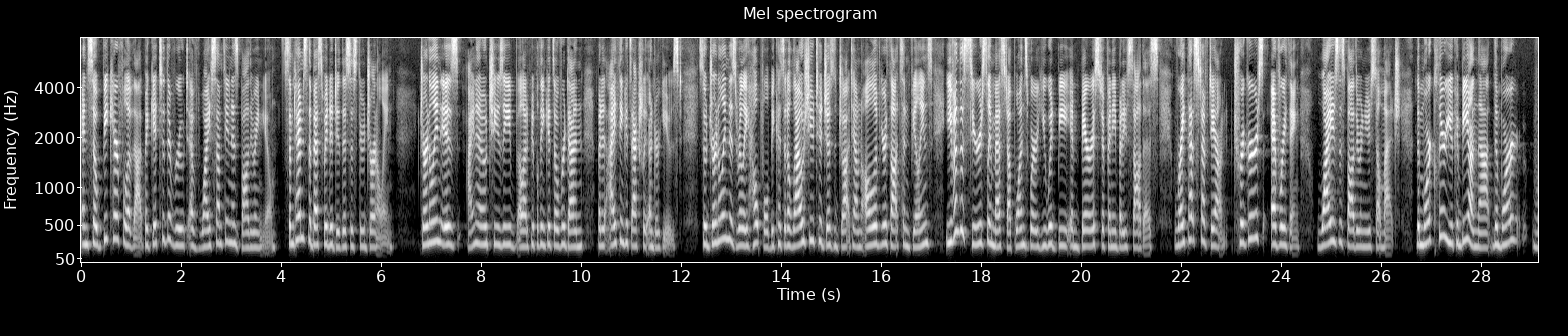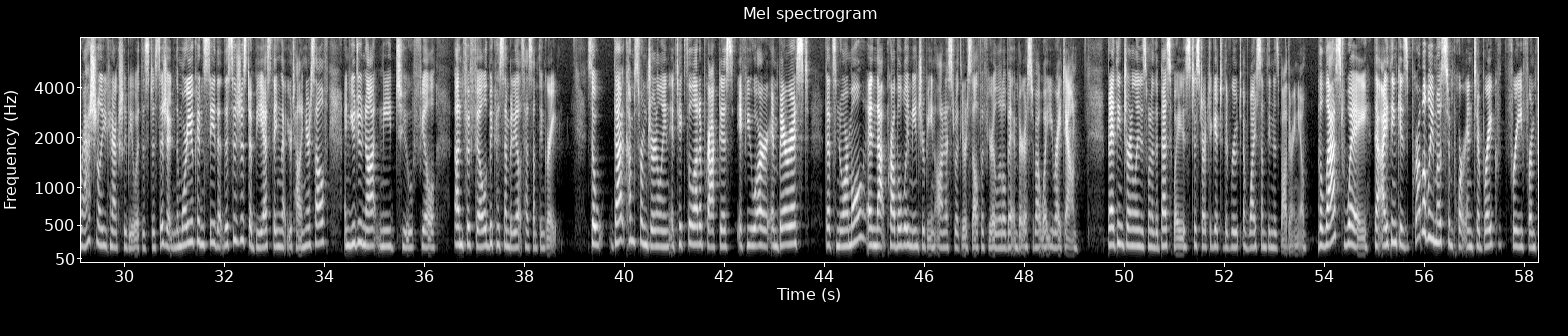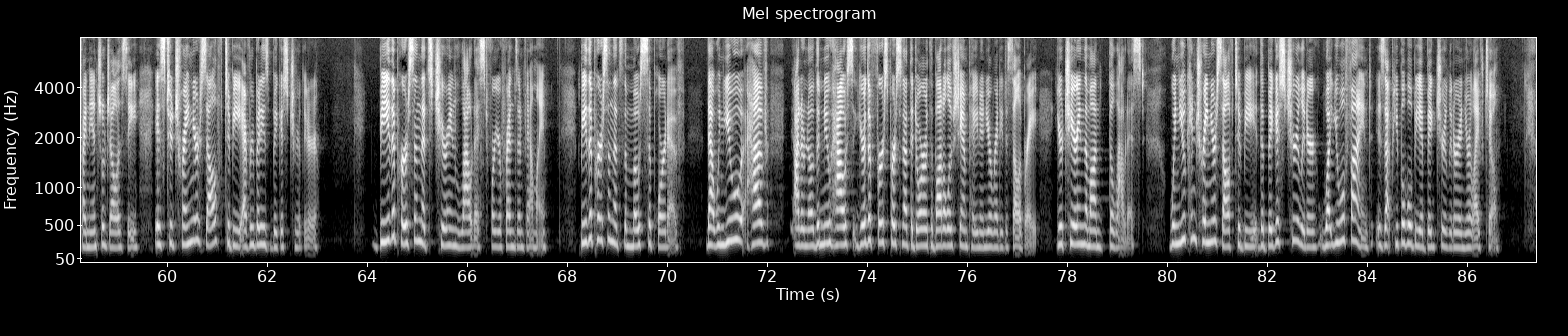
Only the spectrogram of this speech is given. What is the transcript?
And so be careful of that, but get to the root of why something is bothering you. Sometimes the best way to do this is through journaling. Journaling is, I know, cheesy. A lot of people think it's overdone, but I think it's actually underused. So, journaling is really helpful because it allows you to just jot down all of your thoughts and feelings, even the seriously messed up ones where you would be embarrassed if anybody saw this. Write that stuff down. Triggers everything. Why is this bothering you so much? The more clear you can be on that, the more rational you can actually be with this decision. The more you can see that this is just a BS thing that you're telling yourself, and you do not need to feel unfulfilled because somebody else has something great. So that comes from journaling. It takes a lot of practice. If you are embarrassed, that's normal. And that probably means you're being honest with yourself if you're a little bit embarrassed about what you write down. But I think journaling is one of the best ways to start to get to the root of why something is bothering you. The last way that I think is probably most important to break free from financial jealousy is to train yourself to be everybody's biggest cheerleader. Be the person that's cheering loudest for your friends and family. Be the person that's the most supportive. That when you have I don't know, the new house, you're the first person at the door with a bottle of champagne and you're ready to celebrate. You're cheering them on the loudest. When you can train yourself to be the biggest cheerleader, what you will find is that people will be a big cheerleader in your life too.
